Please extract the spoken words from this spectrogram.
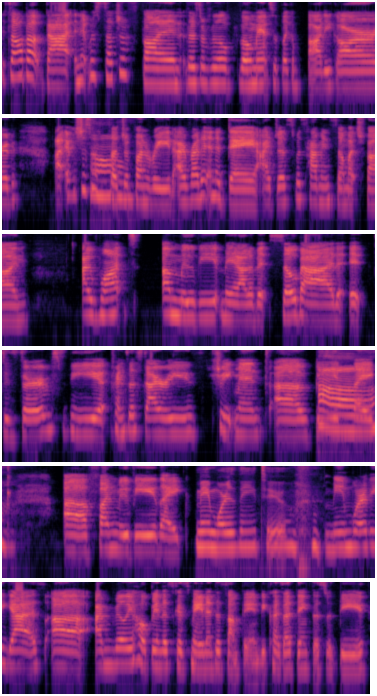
it's all about that and it was such a fun there's a real romance with like a bodyguard. I, it was just such a fun read. I read it in a day. I just was having so much fun. I want a movie made out of it so bad it deserves the princess diaries treatment of being like a fun movie like meme worthy too. meme worthy yes. Uh i'm really hoping this gets made into something because i think this would be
